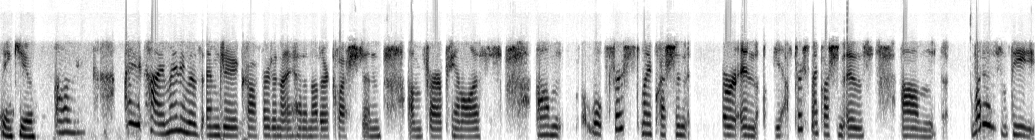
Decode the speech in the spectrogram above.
Thank you. Um, I, hi, my name is MJ Crawford, and I had another question um, for our panelists. Um, well, first, my question, or and yeah, first, my question is, um, what is the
